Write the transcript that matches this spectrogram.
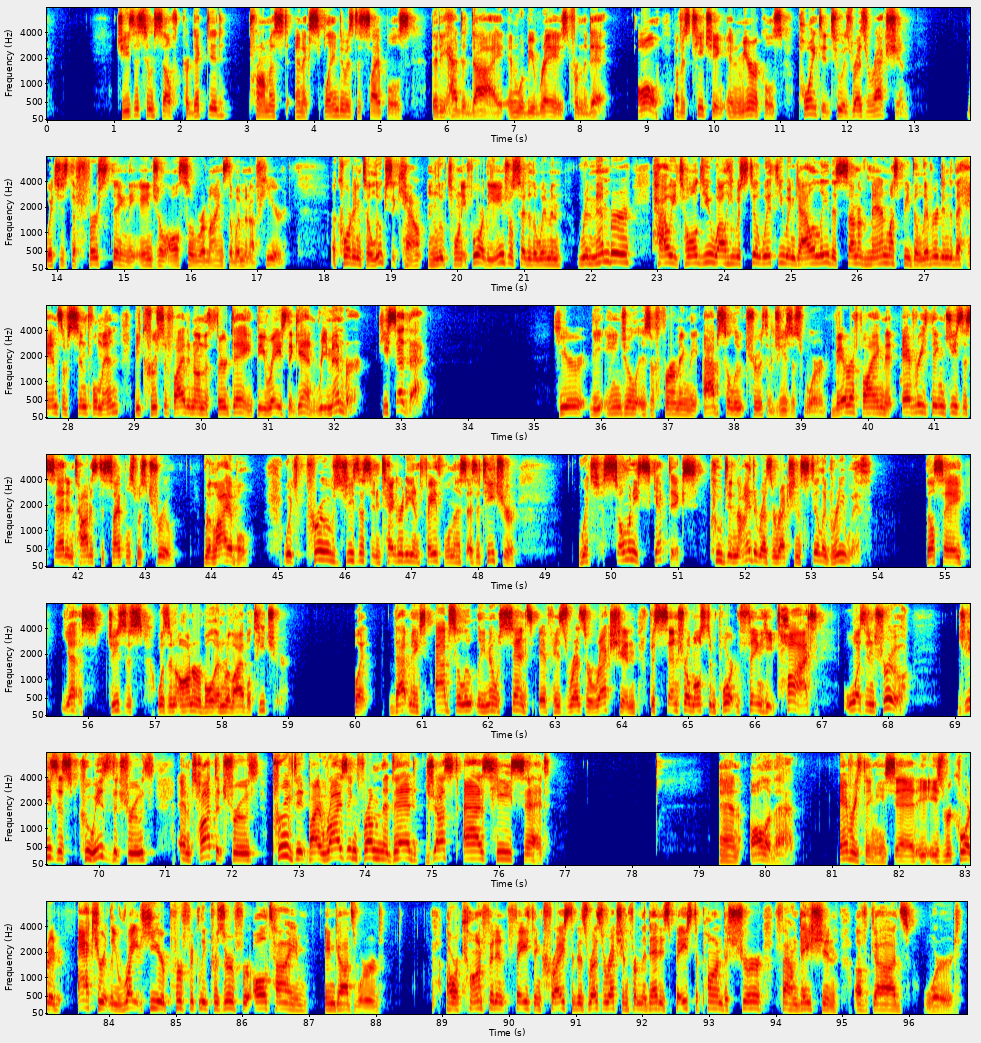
Jesus himself predicted, promised, and explained to his disciples that he had to die and would be raised from the dead. All of his teaching and miracles pointed to his resurrection, which is the first thing the angel also reminds the women of here. According to Luke's account in Luke 24, the angel said to the women, Remember how he told you while he was still with you in Galilee, the Son of Man must be delivered into the hands of sinful men, be crucified, and on the third day be raised again. Remember, he said that. Here, the angel is affirming the absolute truth of Jesus' word, verifying that everything Jesus said and taught his disciples was true, reliable, which proves Jesus' integrity and faithfulness as a teacher, which so many skeptics who deny the resurrection still agree with. They'll say, yes, Jesus was an honorable and reliable teacher. But that makes absolutely no sense if his resurrection, the central most important thing he taught, wasn't true. Jesus, who is the truth and taught the truth, proved it by rising from the dead just as he said. And all of that, everything he said, is recorded accurately right here, perfectly preserved for all time in God's Word. Our confident faith in Christ and his resurrection from the dead is based upon the sure foundation of God's Word.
